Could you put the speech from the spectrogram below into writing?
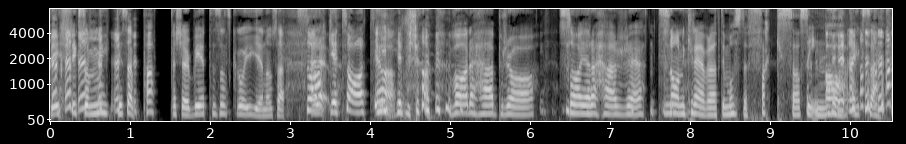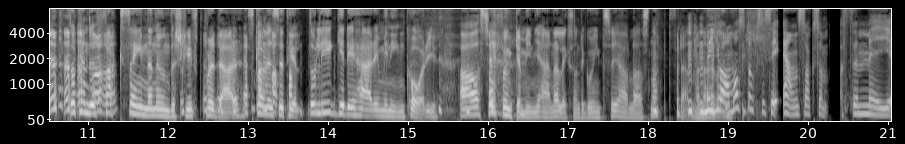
Det är liksom mycket så här pappersarbete som ska gå igenom. Så här, Saker tar tid. ja, ja, var det här bra? Sa jag det här rätt? Någon kräver att det måste faxas in. Ja, exakt. Då kan du faxa in en underskrift på det där. Ska vi se till. Då ligger det här i min inkorg. Ja, så funkar min hjärna liksom. Det går inte så jävla snabbt för den. Men jag även- måste också säga en sak som för mig,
